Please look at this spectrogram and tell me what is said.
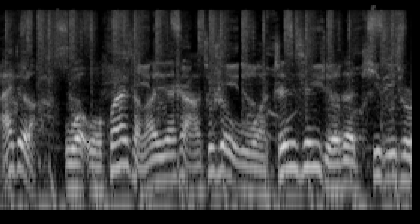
哎，对了，我我忽然想到一件事啊，就是我真心觉得踢足球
